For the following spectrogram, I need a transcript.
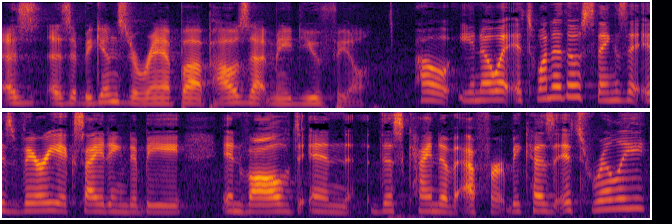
as as it begins to ramp up? How has that made you feel? Oh, you know what? It's one of those things that is very exciting to be involved in this kind of effort because it's really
